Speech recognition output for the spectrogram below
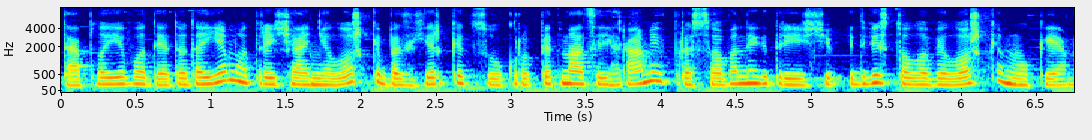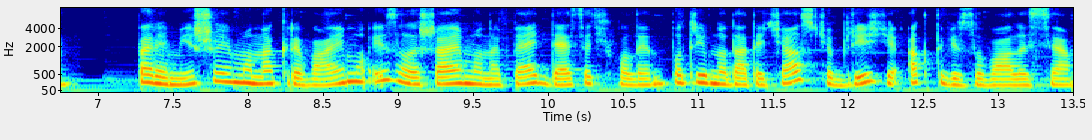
теплої води, додаємо 3 чайні ложки без гірки цукру, 15 г пресованих дріжджів і 2 столові ложки муки. Перемішуємо, накриваємо і залишаємо на 5-10 хвилин. Потрібно дати час, щоб дріжджі активізувалися.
